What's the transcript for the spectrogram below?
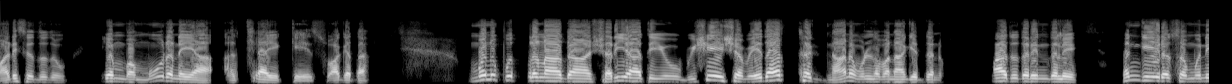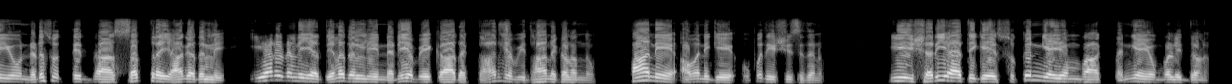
ಮಾಡಿಸಿದುದು ಎಂಬ ಮೂರನೆಯ ಅಧ್ಯಾಯಕ್ಕೆ ಸ್ವಾಗತ. ಮನುಪುತ್ರನಾದ ಶರಿಯಾತಿಯು ವಿಶೇಷ ವೇದಾರ್ಥ ಜ್ಞಾನವುಳ್ಳವನಾಗಿದ್ದನು. ಆದುದರಿಂದಲೇ ಅಂಗೀರಸ ಮುನಿಯು ನಡೆಸುತ್ತಿದ್ದ ಸತ್ರಯಾಗದಲ್ಲಿ ಎರಡನೆಯ ದಿನದಲ್ಲಿ ನಡೆಯಬೇಕಾದ ಕಾರ್ಯವಿಧಾನಗಳನ್ನು ತಾನೇ ಅವನಿಗೆ ಉಪದೇಶಿಸಿದನು. ಈ ಶರಿಯಾತಿಗೆ ಸುಕನ್ಯೆ ಎಂಬ ಕನ್ಯೆಯೊಬ್ಬಳಿದ್ದಳು.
